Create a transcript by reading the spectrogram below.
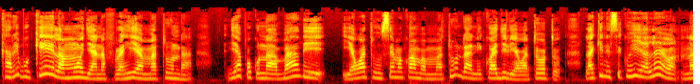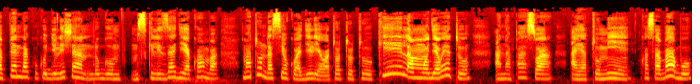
Karibu kila mmoja anafurahia matunda. Japo kuna baadhi ya watu husema kwamba matunda ni kwa ajili ya watoto. Lakini siku hii ya leo napenda kukujulisha ndugu msikilizaji ya kwamba matunda sio kwa ajili ya watoto tu. Kila mmoja wetu anapaswa ayatumie. Kwa sababu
